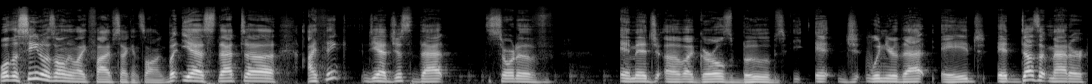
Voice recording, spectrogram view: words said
well, the scene was only like five seconds long. But yes, that, uh, I think, yeah, just that sort of image of a girl's boobs, it, when you're that age, it doesn't matter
